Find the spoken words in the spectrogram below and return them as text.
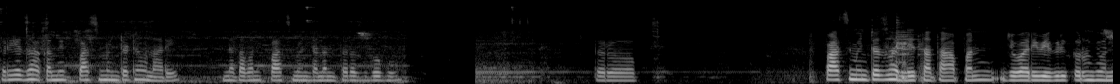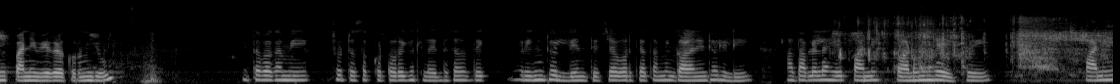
तर हे झाकण मी पाच मिनटं ठेवणार आहे. आणि आता आपण पाच मिनटानंतरच बघू. तर पाच मिनटं झालीत आता आपण ज्वारी वेगळी करून घेऊन पाणी वेगळं करून घेऊ. इथं बघा मी एक छोटंसं कटोरं घेतलं आहे त्याच्यात एक रिंग ठेवलेली आणि त्याच्यावरती आता मी गाळणी ठेवलेली. आता आपल्याला हे पाणी काढून घ्यायचं आहे पाणी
